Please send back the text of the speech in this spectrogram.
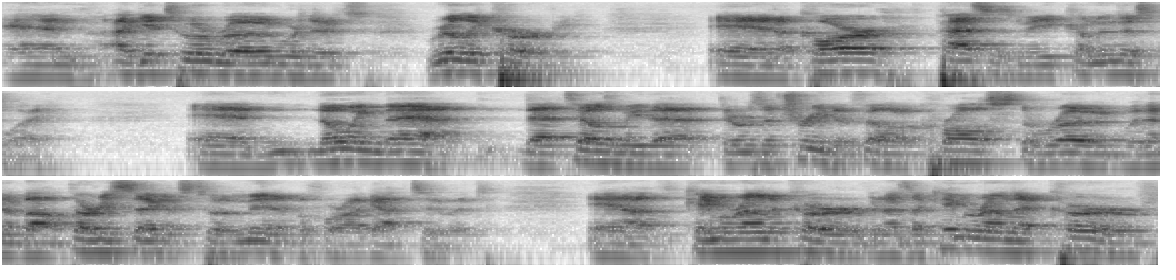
and I get to a road where it's really curvy, and a car passes me coming this way, and knowing that, that tells me that there was a tree that fell across the road within about 30 seconds to a minute before I got to it. And I came around a curve, and as I came around that curve,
